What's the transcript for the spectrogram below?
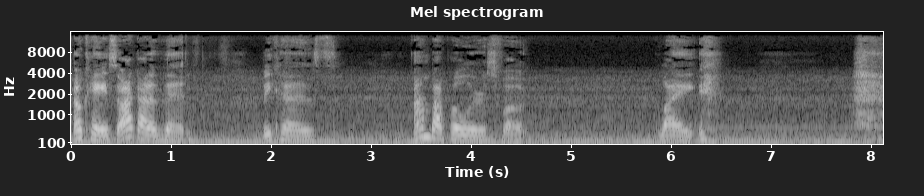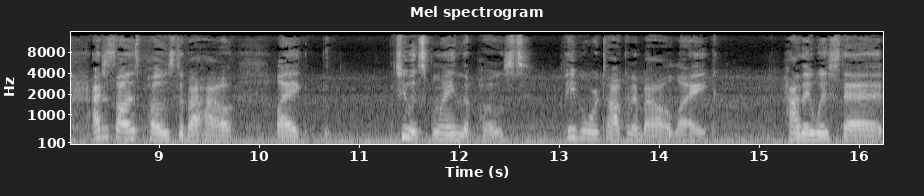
Okay, so I got a vent because I'm bipolar as fuck. Like, I just saw this post about how, like, to explain the post, people were talking about, like, how they wish that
